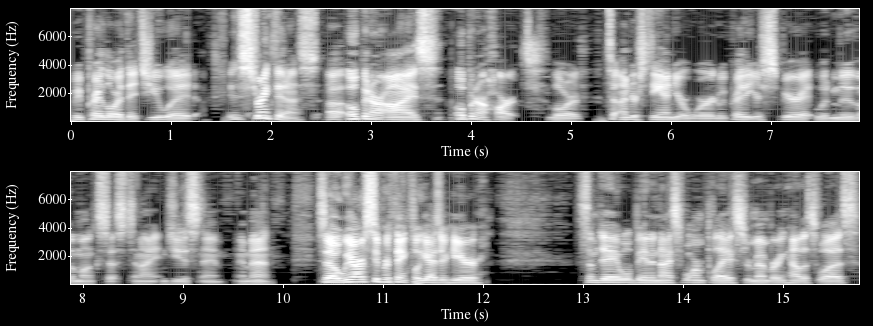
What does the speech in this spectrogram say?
we pray, Lord, that you would strengthen us, uh, open our eyes, open our hearts, Lord, to understand your word. We pray that your spirit would move amongst us tonight. In Jesus' name, amen. So we are super thankful you guys are here. Someday we'll be in a nice warm place remembering how this was.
